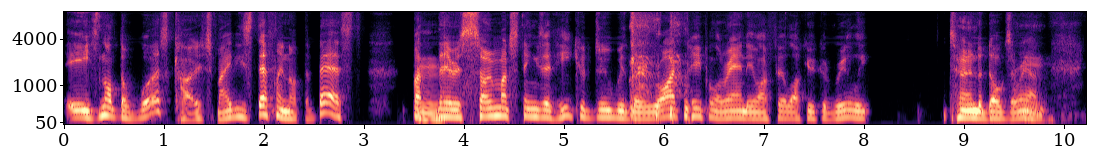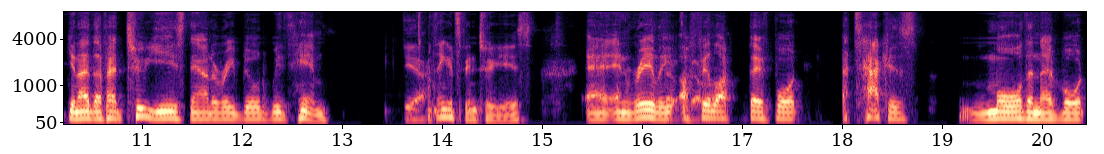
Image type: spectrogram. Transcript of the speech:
He's not the worst coach, mate. He's definitely not the best. But Mm. there is so much things that he could do with the right people around him. I feel like who could really turn the dogs around. Mm. You know, they've had two years now to rebuild with him. yeah, I think it's been two years. And, and really, I feel right. like they've bought attackers more than they've bought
